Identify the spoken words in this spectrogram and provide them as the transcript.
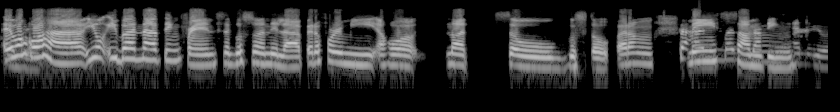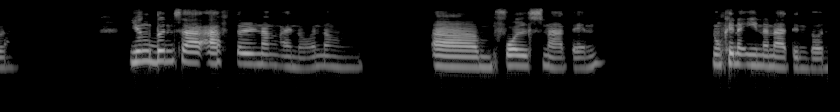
Ewan ko ha, yung iba nating friends nagustuhan nila pero for me ako not so gusto. Parang Saan may something. ano yun? Yung dun sa after ng ano, ng um, falls natin, nung kinainan natin doon.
